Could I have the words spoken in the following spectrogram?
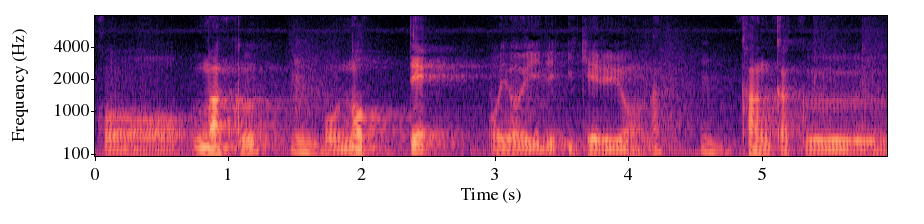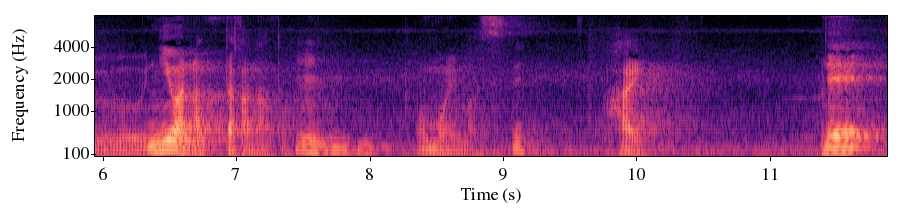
こううまくうん。こう乗って泳いでいけるようなうん。感覚にはなったかなと思いますね。はい。で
